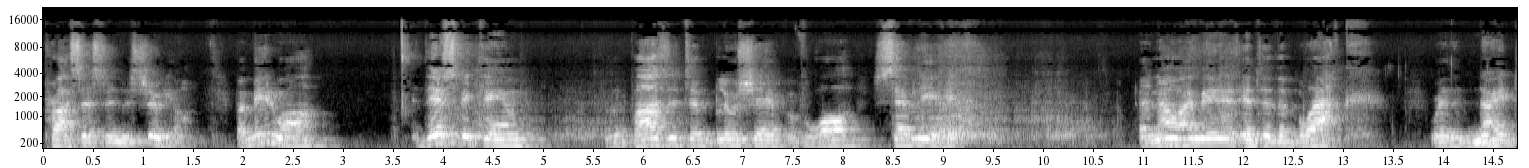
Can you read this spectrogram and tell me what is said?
process in the studio. But meanwhile, this became the positive blue shape of wall 78. And now I made it into the black with night,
